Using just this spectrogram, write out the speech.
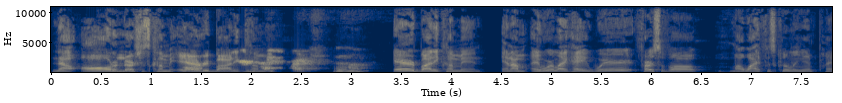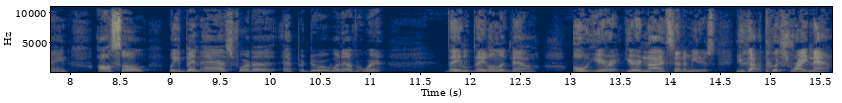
Now all the nurses come in, everybody come in. Uh-huh. Everybody come in. And I'm and we're like, hey, where first of all, my wife is cooling in pain. Also, we've been asked for the epidural, whatever. Where they they gonna look down. Oh, you're at you're nine centimeters. You gotta push right now.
